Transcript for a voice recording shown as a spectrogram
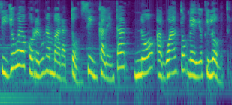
Si yo voy a correr una maratón sin calentar, no aguanto medio kilómetro.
